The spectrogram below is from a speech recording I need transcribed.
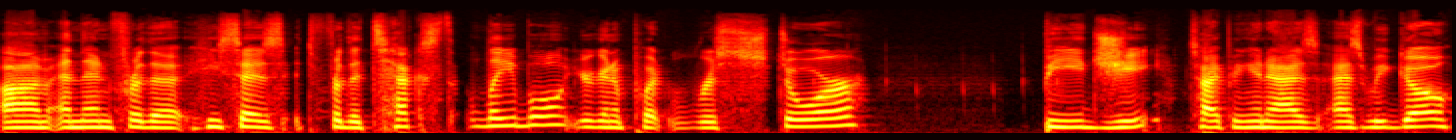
Um, and then for the, he says for the text label, you're going to put restore BG, typing it as as we go.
